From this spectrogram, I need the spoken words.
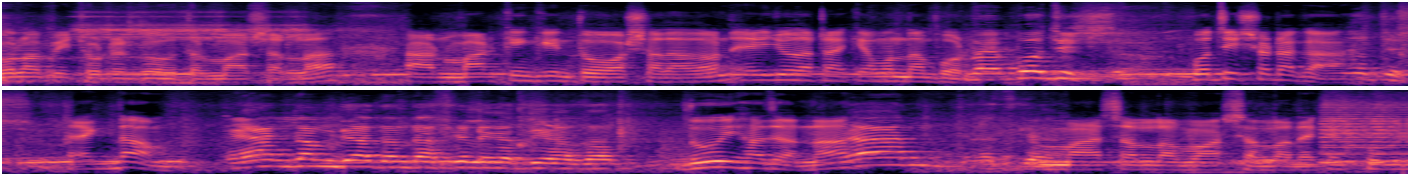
গোলাপি ঠোঁটের কবুতর মার্শাল্লাহ আর মার্কিং কিন্তু অসাধারণ। এই জোড়াটা কেমন দাম পড়বে? পঁচিশশো। পঁচিশশো টাকা? একদম? একদম দেওয়া দেন আজকে লেগে দুই হাজার। দুই হাজার না? আজকে মাশাল্লাহ মাশাল্লাহ দেখেন খুবই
